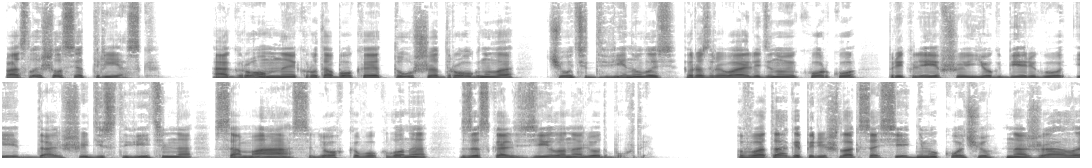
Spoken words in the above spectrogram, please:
Послышался треск. Огромная крутобокая туша дрогнула, чуть двинулась, разрывая ледяную корку, приклеившую ее к берегу, и дальше действительно сама с легкого уклона заскользила на лед бухты. Ватага перешла к соседнему кочу, нажала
